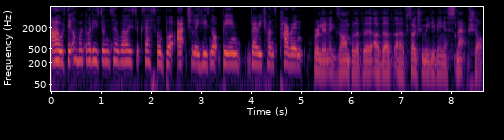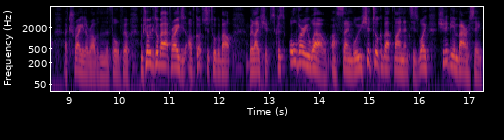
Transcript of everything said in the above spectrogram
I would think, oh my God, he's done so well, he's successful, but actually he's not being very transparent. Brilliant example of, uh, of, of, of, social media being a snapshot, a trailer rather than the full film. I'm sure we could talk about that for ages. I've got to just talk about relationships because all very well us saying, well, we should talk about finances. Why should it be embarrassing?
